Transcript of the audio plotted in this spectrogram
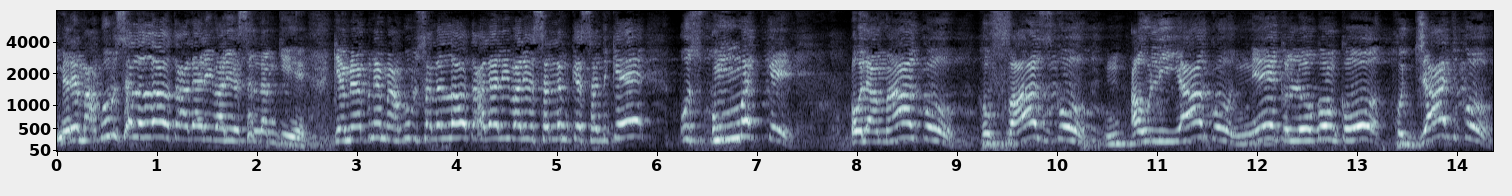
میرے محبوب صلی اللہ تعالی علیہ وسلم کی ہے کہ میں اپنے محبوب صلی اللہ تعالی علیہ وسلم کے صدقے اس امت کے علماء کو، حفاظ کو، اولیاء کو، نیک لوگوں کو، حجاج کو،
